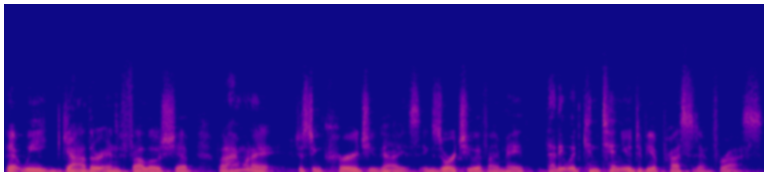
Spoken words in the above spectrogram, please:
that we gather in fellowship. But I want to just encourage you guys, exhort you, if I may, that it would continue to be a precedent for us,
